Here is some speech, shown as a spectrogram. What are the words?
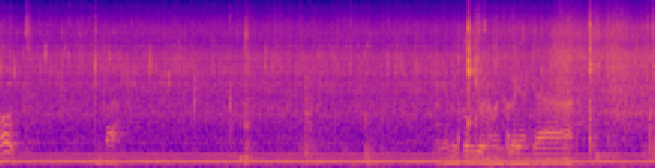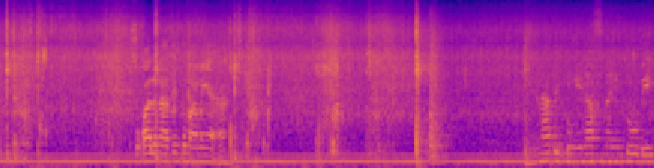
Salt. Minta. Ayan, may toyo naman pala yan kaya sukalan natin ito mamaya ah. Tingnan natin kung enough na yung tubig.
